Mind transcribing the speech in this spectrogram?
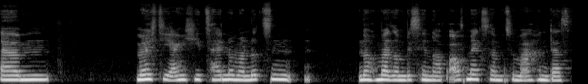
ähm, möchte ich eigentlich die Zeit nochmal nutzen, nochmal so ein bisschen darauf aufmerksam zu machen, dass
